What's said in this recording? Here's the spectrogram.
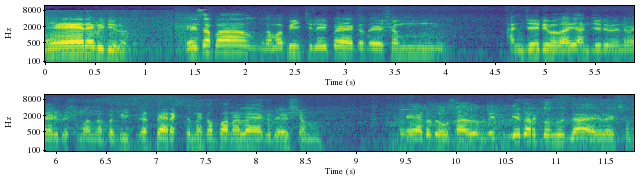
നേരെ വീഡിയോയിലോട്ട് കേസ് അപ്പൊ നമ്മ ബീച്ചിൽ ഇപ്പൊ ഏകദേശം അഞ്ച് ഇരുപതായി അഞ്ച് ഇരുപതിന് ഏകദേശം വന്നപ്പോ ബീച്ചിലെ തിരക്ക് എന്നൊക്കെ പറഞ്ഞാൽ ഏകദേശം. ഏഴ് ദിവസം ആയതുകൊണ്ട് വലിയ തിരക്കൊന്നുമില്ല. ഏകദേശം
